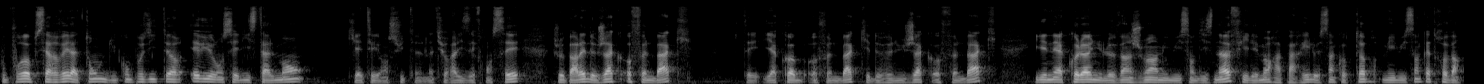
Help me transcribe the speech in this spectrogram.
vous pourrez observer la tombe du compositeur et violoncelliste allemand qui a été ensuite naturalisé français. Je parler de Jacques Offenbach. C'était Jacob Offenbach qui est devenu Jacques Offenbach. Il est né à Cologne le 20 juin 1819 et il est mort à Paris le 5 octobre 1880.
